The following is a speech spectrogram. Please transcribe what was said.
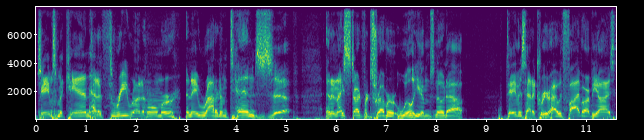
James McCann had a three run homer, and they routed him 10 zip. And a nice start for Trevor Williams, no doubt. Davis had a career high with five RBIs.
